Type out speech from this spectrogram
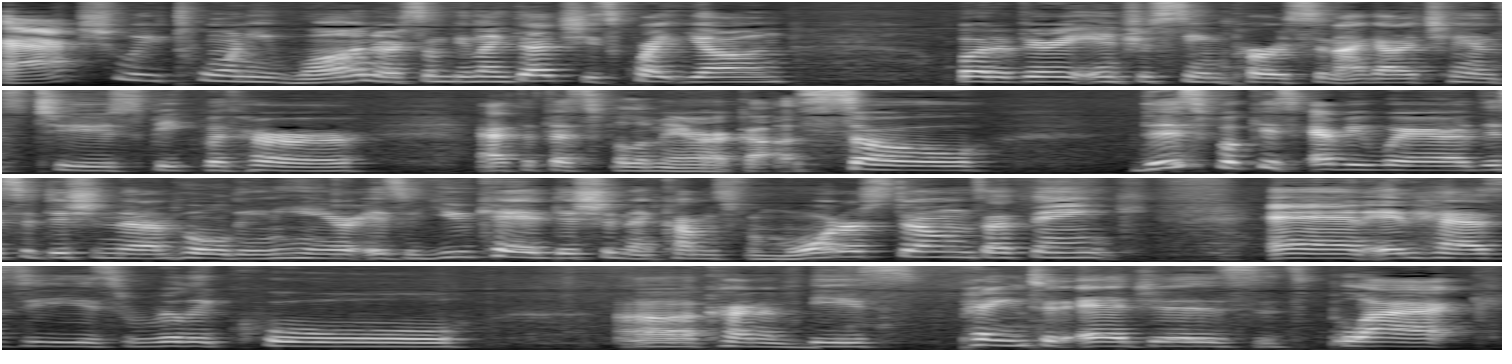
actually 21 or something like that she's quite young but a very interesting person. I got a chance to speak with her at the festival america. So this book is everywhere. This edition that i'm holding here is a uk edition that comes from waterstones i think. And it has these really cool uh, kind of these painted edges. It's black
